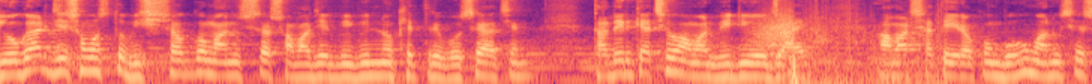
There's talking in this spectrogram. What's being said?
যোগার যে সমস্ত বিশেষজ্ঞ মানুষরা সমাজের বিভিন্ন ক্ষেত্রে বসে আছেন, তাদের কাছেও আমার ভিডিও যায়। আমার সাথে এরকম বহু মানুষের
